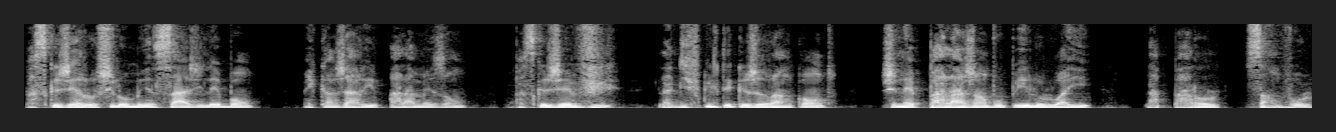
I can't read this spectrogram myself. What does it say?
parce que j'ai reçu le message, il est bon, mais quand j'arrive à la maison, parce que j'ai vu la difficulté que je rencontre, je n'ai pas l'argent pour payer le loyer, la parole s'envole.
